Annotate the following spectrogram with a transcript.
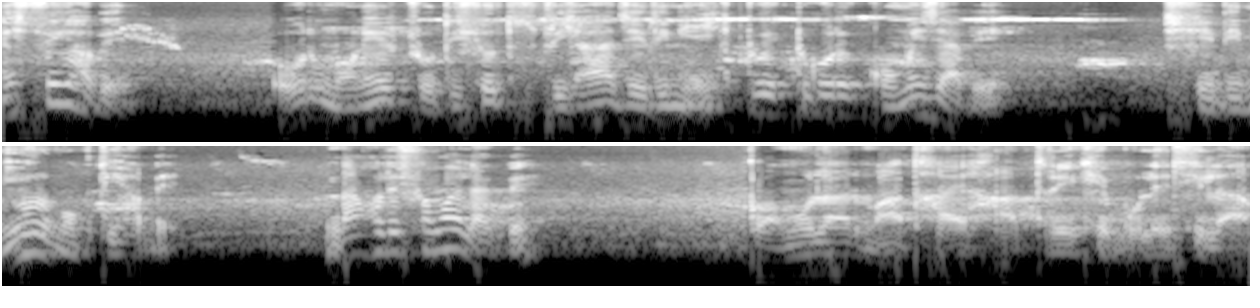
নিশ্চয়ই হবে। ওর মনের প্রতিশোধ স্পৃহা যেদিন একটু একটু করে কমে যাবে, সেদিনই ওর মুক্তি হবে। না হলে সময় লাগবে। কমলার মাথায় হাত রেখে বলেছিলাম,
